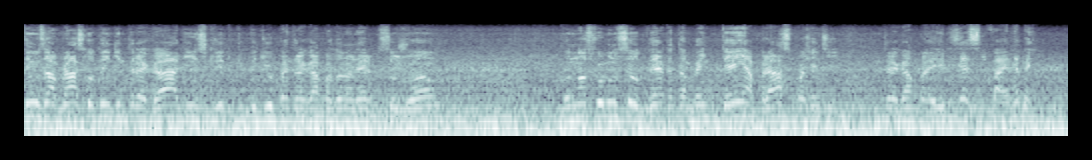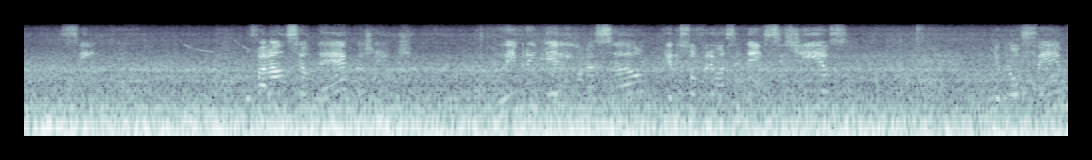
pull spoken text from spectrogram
Tem os abraços que eu tenho que entregar de inscrito que pediu para entregar para Dona e para o seu João. Quando nós formos no seu Deca também tem abraço para a gente entregar para eles e assim vai, né, bem? Sim. Vou falar no seu Deca, gente, lembrem dele em oração, que ele sofreu um acidente esses dias, quebrou o fêmur,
